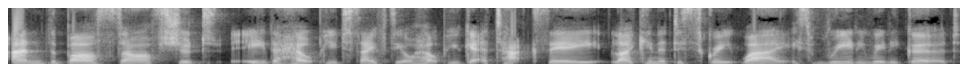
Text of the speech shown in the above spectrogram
and the bar staff should either help you to safety or help you get a taxi, like in a discreet way. It's really really good.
